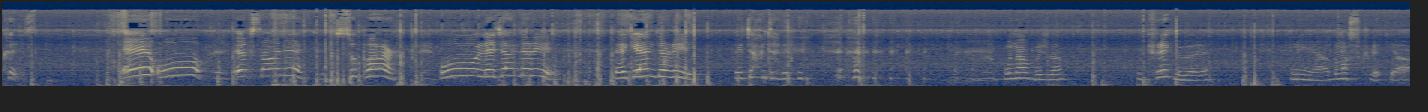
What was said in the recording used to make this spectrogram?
kız. Eee o efsane. Süper. O legendary. Legendary. Legendary. bu ne yapmış lan? Bu kürek mi böyle? Bu ne ya? Bu nasıl kürek ya?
